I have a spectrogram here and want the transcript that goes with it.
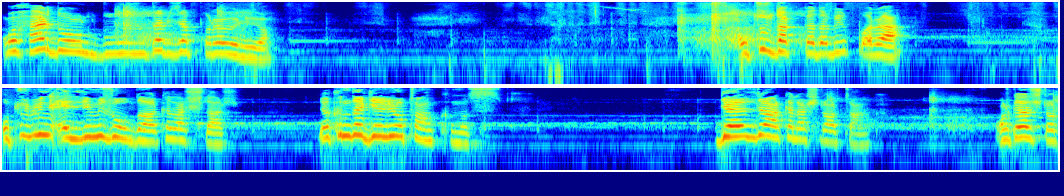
O her dolduğunda bize para veriyor. 30 dakikada bir para. 30 bin 50'miz oldu arkadaşlar. Yakında geliyor tankımız. Geldi arkadaşlar tank. Arkadaşlar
